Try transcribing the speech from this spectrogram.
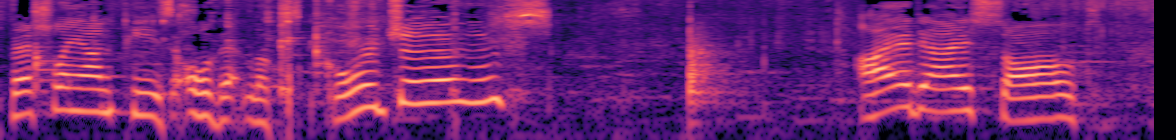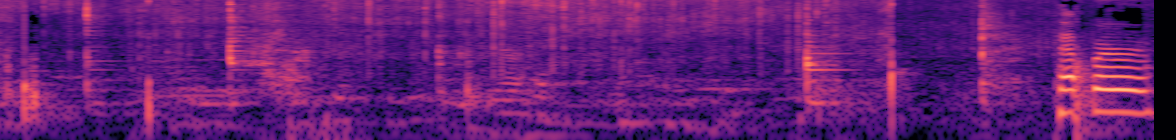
especially on peas. Oh, that looks gorgeous. Iodized salt. Pepper.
